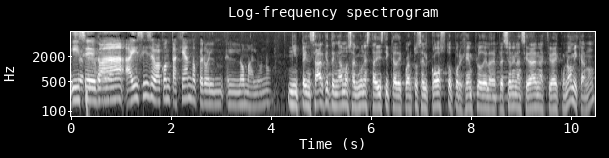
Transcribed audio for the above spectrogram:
y se va, ahí sí se va contagiando, pero el, lo malo no. Ni pensar que tengamos alguna estadística de cuánto es el costo, por ejemplo, de la depresión y la ansiedad en la actividad económica, ¿no?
